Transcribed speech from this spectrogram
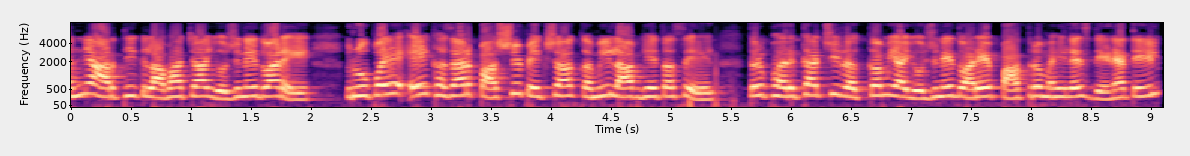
अन्य आर्थिक लाभाच्या योजनेद्वारे रुपये एक हजार पाचशे पेक्षा कमी लाभ घेत असेल तर फरकाची रक्कम या योजनेद्वारे पात्र महिलेस देण्यात येईल.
